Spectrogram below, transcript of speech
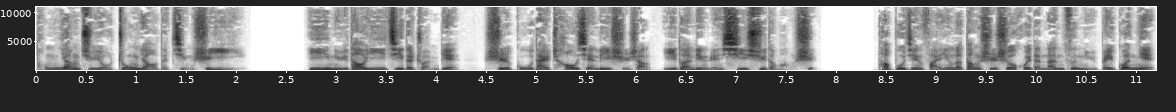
同样具有重要的警示意义。医女到医妓的转变，是古代朝鲜历史上一段令人唏嘘的往事。它不仅反映了当时社会的男尊女卑观念，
